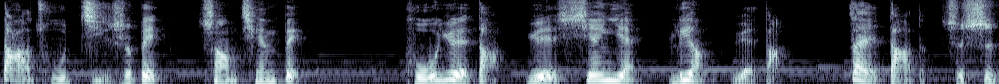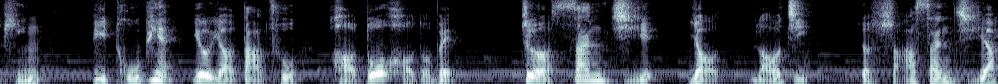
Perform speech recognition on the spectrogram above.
大出几十倍、上千倍，图越大越鲜艳，量越大。再大的是视频，比图片又要大出。好多好多倍，这三级要牢记。这啥三级啊？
